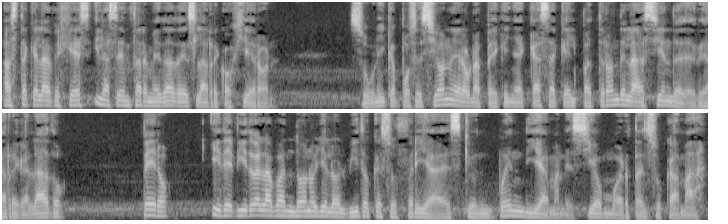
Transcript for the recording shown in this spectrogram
hasta que la vejez y las enfermedades la recogieron. Su única posesión era una pequeña casa que el patrón de la hacienda le había regalado, pero y debido al abandono y el olvido que sufría es que un buen día amaneció muerta en su cama,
